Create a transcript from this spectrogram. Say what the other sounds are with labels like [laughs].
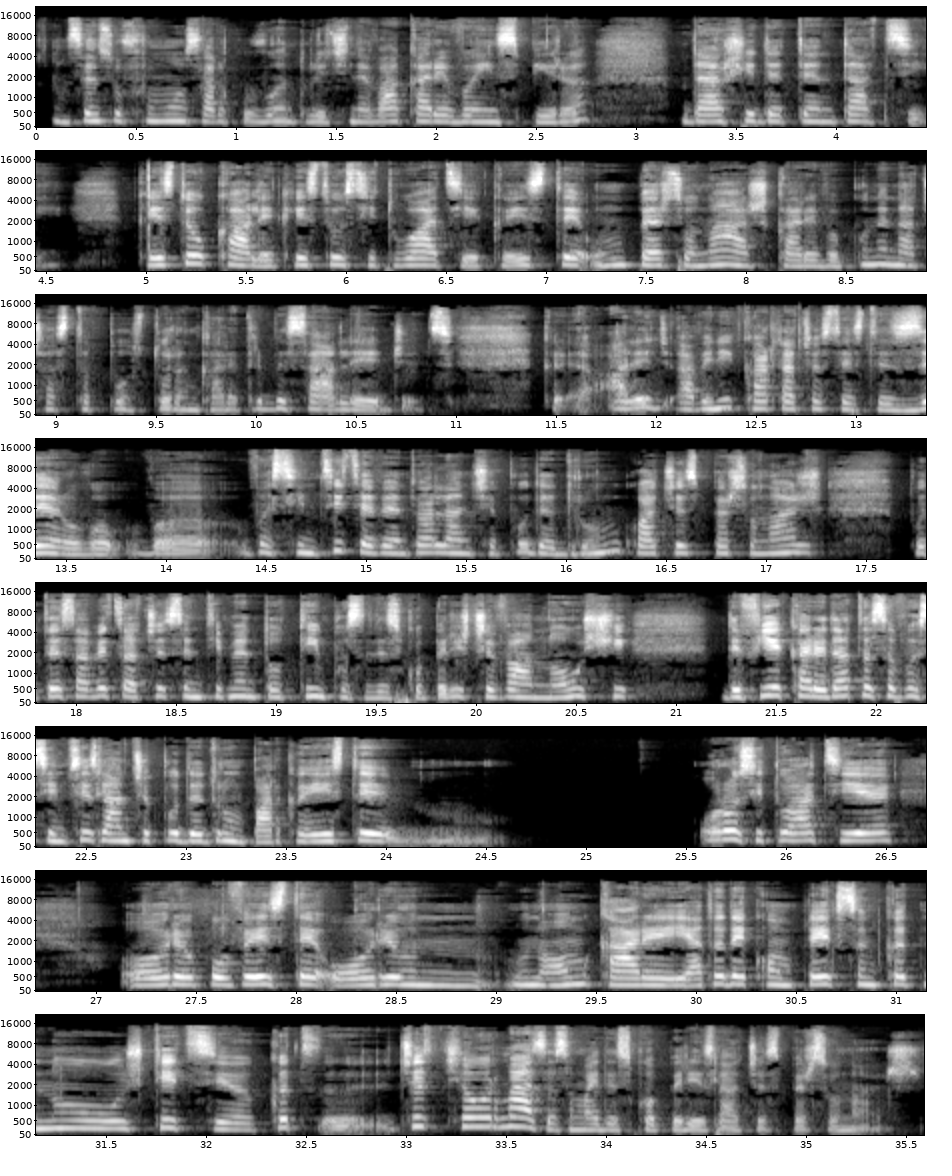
în sensul frumos al cuvântului, cineva care vă inspiră, dar și de tentații. Că este o cale, că este o situație, că este un personaj care vă pune în această postură în care trebuie să alegeți. Că alege, a venit cartea aceasta, este zero, vă, vă, vă simțiți eventual la început de drum cu acest personaj, puteți să aveți acest sentiment tot timpul, să descoperiți ceva nou și de fiecare dată să vă simțiți la început de drum, parcă este ori o situație uh, ori o poveste, ori un, un om care e atât de complex încât nu știți cât, ce, ce urmează să mai descoperiți la acest personaj.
